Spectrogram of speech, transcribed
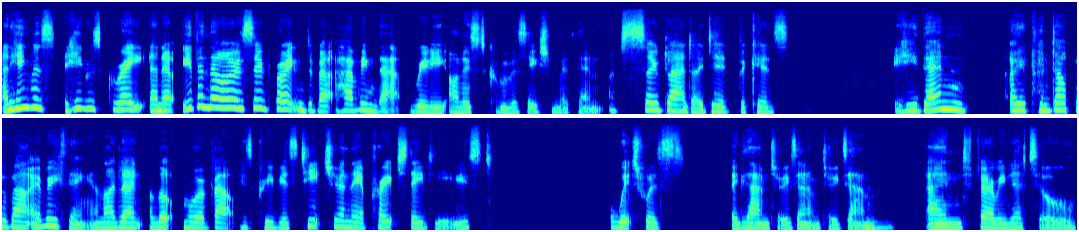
And he was he was great. And uh, even though I was so frightened about having that really honest conversation with him, I'm so glad I did because he then opened up about everything. And I learned a lot more about his previous teacher and the approach they'd used, which was exam to exam to exam mm. and very little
